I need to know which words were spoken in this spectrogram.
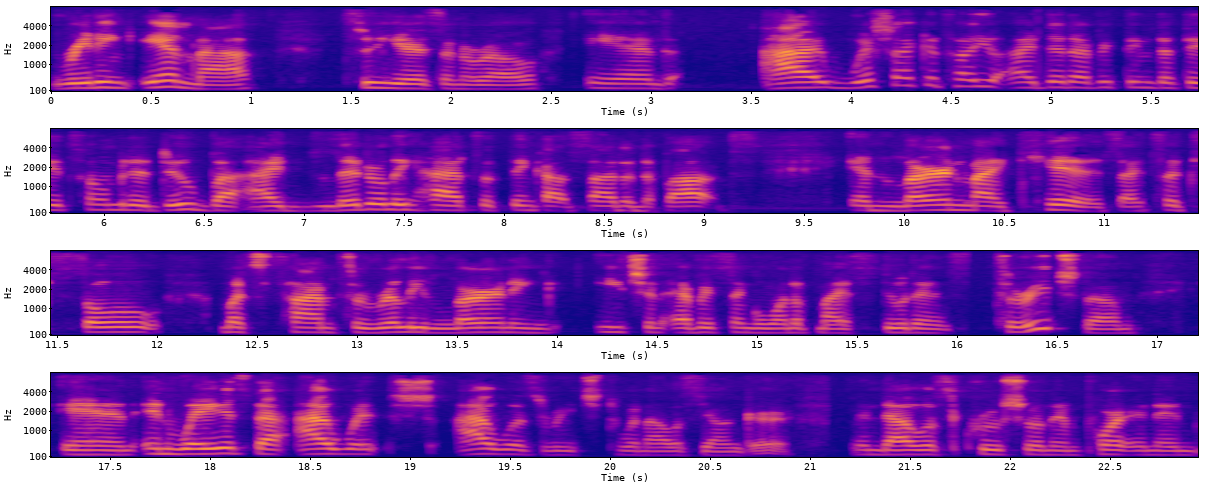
reading and math two years in a row. And I wish I could tell you I did everything that they told me to do, but I literally had to think outside of the box and learn my kids. I took so much time to really learning each and every single one of my students to reach them in in ways that I wish I was reached when I was younger. And that was crucial and important. And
